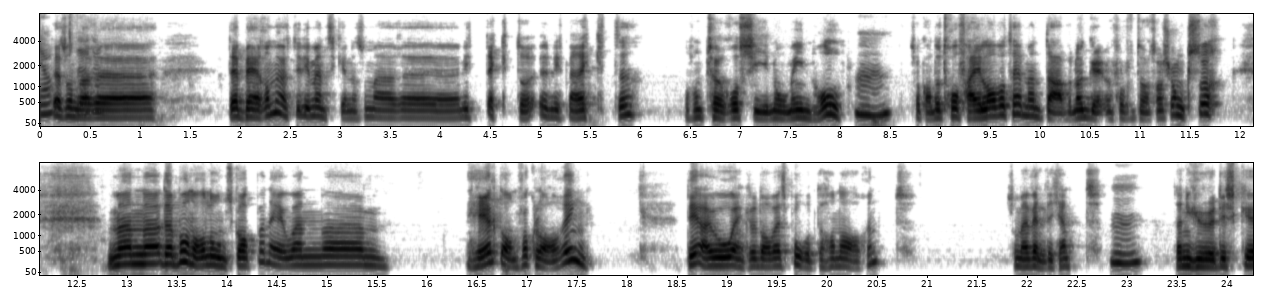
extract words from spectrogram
ja Det er sånn det er der det. eh, Det er bedre å møte de menneskene som er eh, litt, ekte, litt mer ekte, og som tør å si noe med innhold. Mm. Så kan du trå feil av og til, men dæven er gøy med folk som tør å ta sjanser. Men eh, den banale ondskapen er jo en eh, helt annen forklaring. Det er jo egentlig da jeg spurte Hanne Arendt, som er veldig kjent. Mm. Den jødiske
